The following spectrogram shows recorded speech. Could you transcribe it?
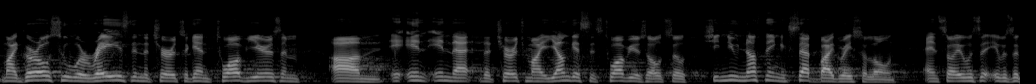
my girls who were raised in the church, again, 12 years and um, in, in that the church, my youngest is 12 years old, so she knew nothing except by grace alone. And so it was a, it was a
